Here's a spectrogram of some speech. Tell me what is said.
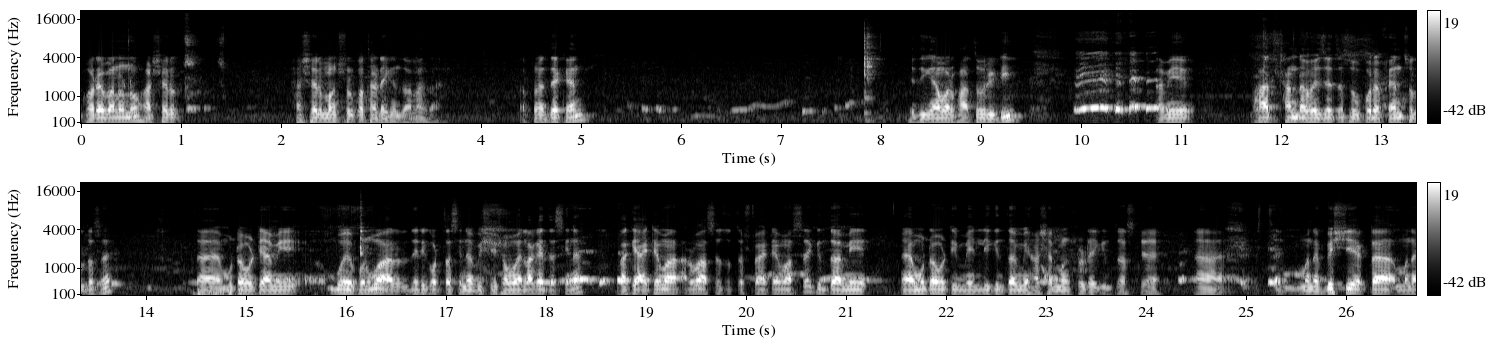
ঘরে বানানো হাঁসের হাঁসের মাংসর কথাটাই কিন্তু আলাদা। আপনারা দেখেন। এদিকে আমার ভাতও রেডি আমি ভাত ঠান্ডা হয়ে যেতেছে উপরে ফ্যান চলতেছে। তা মোটামুটি আমি বয়ে পড়ব, আর দেরি করতেছি না, বেশি সময় লাগাইতেছি না। বাকি আইটেম আরও আছে, যথেষ্ট আইটেম আছে, কিন্তু আমি মোটামুটি মেনলি কিন্তু আমি হাঁসের মাংসটাই কিন্তু আজকে মানে বেশি একটা মানে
